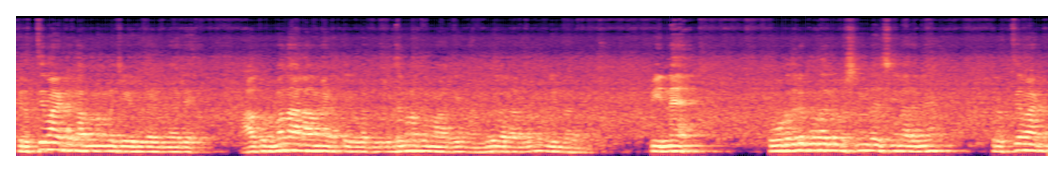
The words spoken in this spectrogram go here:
കൃത്യമായിട്ട് കർമ്മങ്ങൾ ചെയ്തു കഴിഞ്ഞാൽ ആ കുടുംബനാലാമയിടത്തിലുള്ള ദുരിതങ്ങളൊക്കെ മാറി നല്ലത് വരാനുള്ള ഉണ്ടാകും പിന്നെ കൂടുതൽ കൂടുതൽ പ്രശ്നം എന്താ വെച്ച് കഴിഞ്ഞാൽ അതിന് കൃത്യമായിട്ട്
